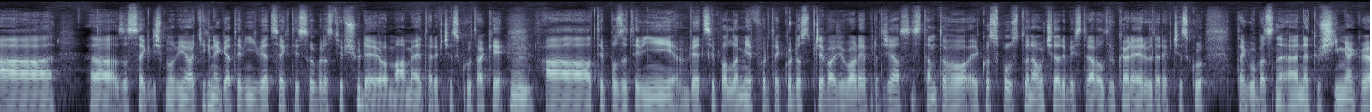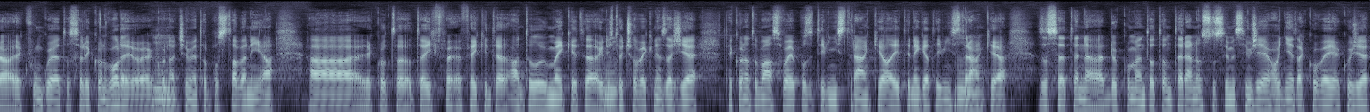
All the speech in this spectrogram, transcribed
a zase, když mluvíme o těch negativních věcech, ty jsou prostě všude, jo. máme je tady v Česku taky. Hmm. A ty pozitivní věci podle mě furt jako dost převažovaly, protože já jsem se tam toho jako spoustu naučil, kdybych strávil tu kariéru tady v Česku, tak vůbec ne, netuším, jak, jak funguje to Silicon Valley, jo. Jako hmm. na čem je to postavený a, a jako to, to jich fake it until you make it, a když hmm. to člověk nezažije, tak ono to má svoje pozitivní stránky, ale i ty negativní hmm. stránky. A zase ten dokument o tom Teranusu si myslím, že je hodně takový, jako že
